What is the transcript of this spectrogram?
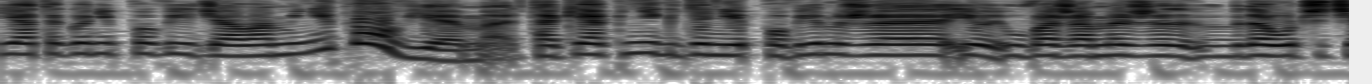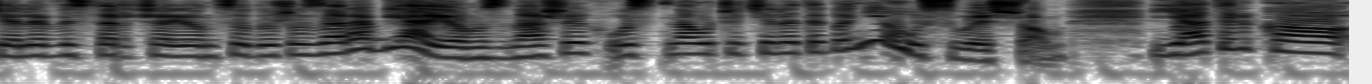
ja tego nie powiedziałam i nie powiem. Tak jak nigdy nie powiem, że uważamy, że nauczyciele wystarczająco dużo zarabiają. Z naszych ust nauczyciele tego nie usłyszą. Ja tylko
